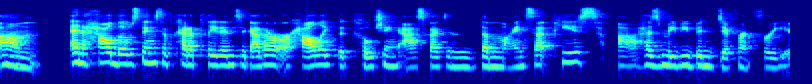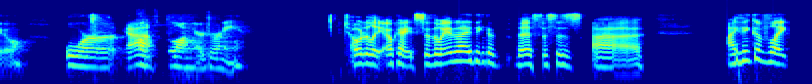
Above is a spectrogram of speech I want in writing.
Um and how those things have kind of played in together or how like the coaching aspect and the mindset piece uh, has maybe been different for you or yeah. along your journey Totally. Okay. So the way that I think of this, this is uh I think of like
